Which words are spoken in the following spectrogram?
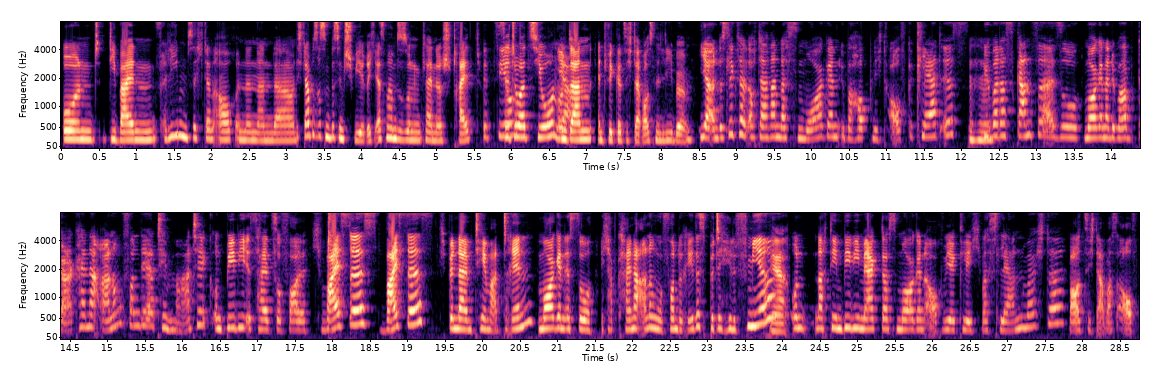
Und die beiden verlieben sich dann auch ineinander. Ich glaube, es ist ein bisschen schwierig. Erstmal haben sie so eine kleine Streitsituation Ja. und dann entwickelt sich daraus eine Liebe. Ja, und das liegt halt auch daran, dass Morgan überhaupt nicht aufgeklärt ist Mhm. über das Ganze. Also Morgan hat überhaupt gar keine Ahnung von der Thematik und Baby ist halt so voll, ich weiß es, weiß es, ich bin da im Thema drin. Morgan ist so, ich habe keine Ahnung, wovon du redest, bitte hilf mir. Ja. Und nachdem Baby merkt, dass Morgan auch wirklich was lernen möchte, baut sich da was auf.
